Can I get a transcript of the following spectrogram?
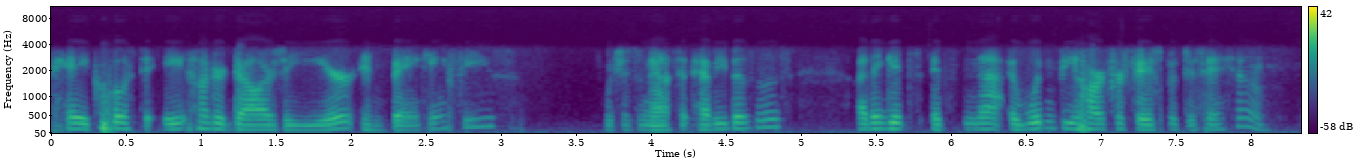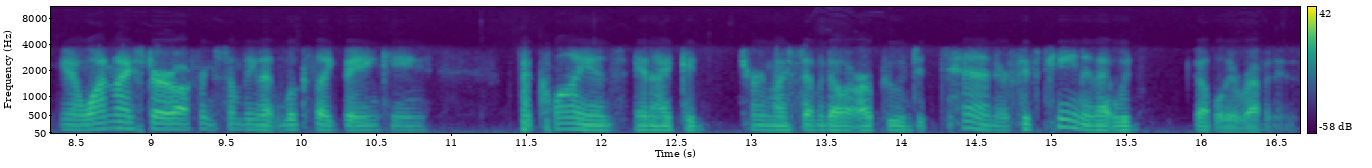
pay close to $800 a year in banking fees which is an asset-heavy business, I think it's it's not. It wouldn't be hard for Facebook to say, hmm, you know, why don't I start offering something that looks like banking to clients, and I could turn my seven dollar ARPU into ten or fifteen, and that would double their revenues.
